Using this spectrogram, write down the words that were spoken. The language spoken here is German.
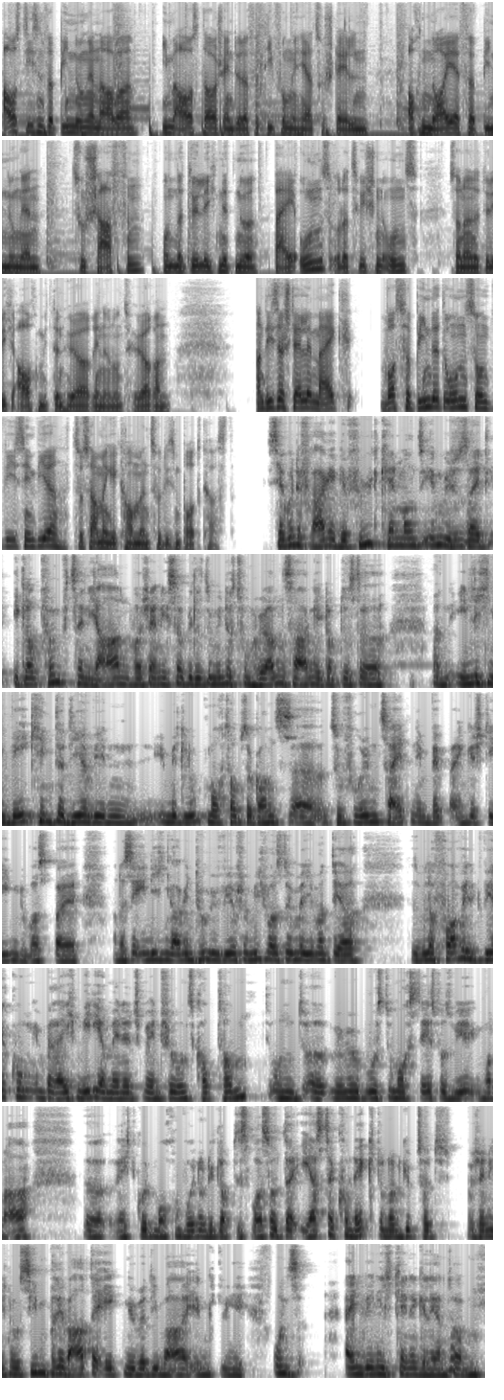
aus diesen Verbindungen aber im Austausch entweder Vertiefungen herzustellen, auch neue Verbindungen zu schaffen und natürlich nicht nur bei uns oder zwischen uns, sondern natürlich auch mit den Hörerinnen und Hörern. An dieser Stelle, Mike, was verbindet uns und wie sind wir zusammengekommen zu diesem Podcast? Sehr gute Frage. Gefühlt kennen wir uns irgendwie schon seit, ich glaube, 15 Jahren, wahrscheinlich so ein bisschen zumindest vom Hören sagen. Ich glaube, du hast da einen ähnlichen Weg hinter dir, wie ich mit Loop gemacht habe, so ganz äh, zu frühen Zeiten im Web eingestiegen. Du warst bei einer sehr ähnlichen Agentur wie wir. Für mich warst du immer jemand, der also eine Vorbildwirkung im Bereich Media Management für uns gehabt haben. Und äh, wir haben gewusst, du machst das, was wir irgendwann auch äh, recht gut machen wollen. Und ich glaube, das war so der erste Connect. Und dann gibt's halt wahrscheinlich noch sieben private Ecken, über die wir auch irgendwie uns ein wenig kennengelernt haben.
